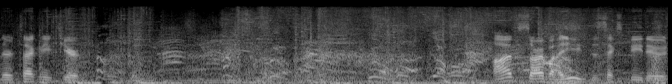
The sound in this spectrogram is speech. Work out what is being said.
Their technique here. I'm sorry, but I need this XP, dude.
